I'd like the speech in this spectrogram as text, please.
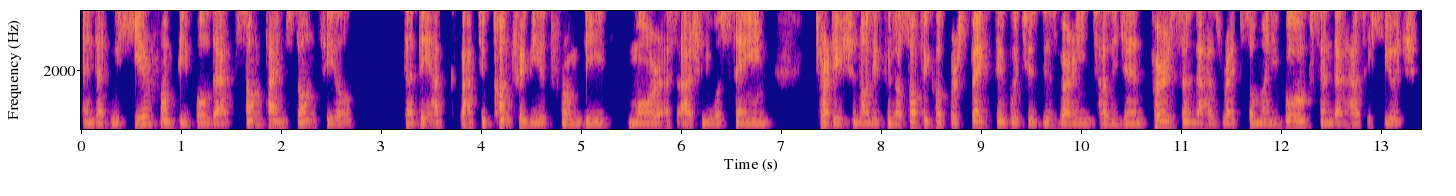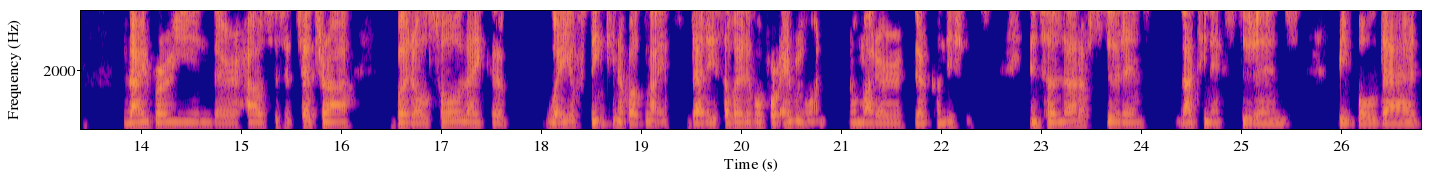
and that we hear from people that sometimes don't feel that they have, have to contribute from the more, as Ashley was saying, traditionally philosophical perspective, which is this very intelligent person that has read so many books and that has a huge library in their houses, etc. But also like a way of thinking about life that is available for everyone, no matter their conditions. And so a lot of students, Latinx students, people that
